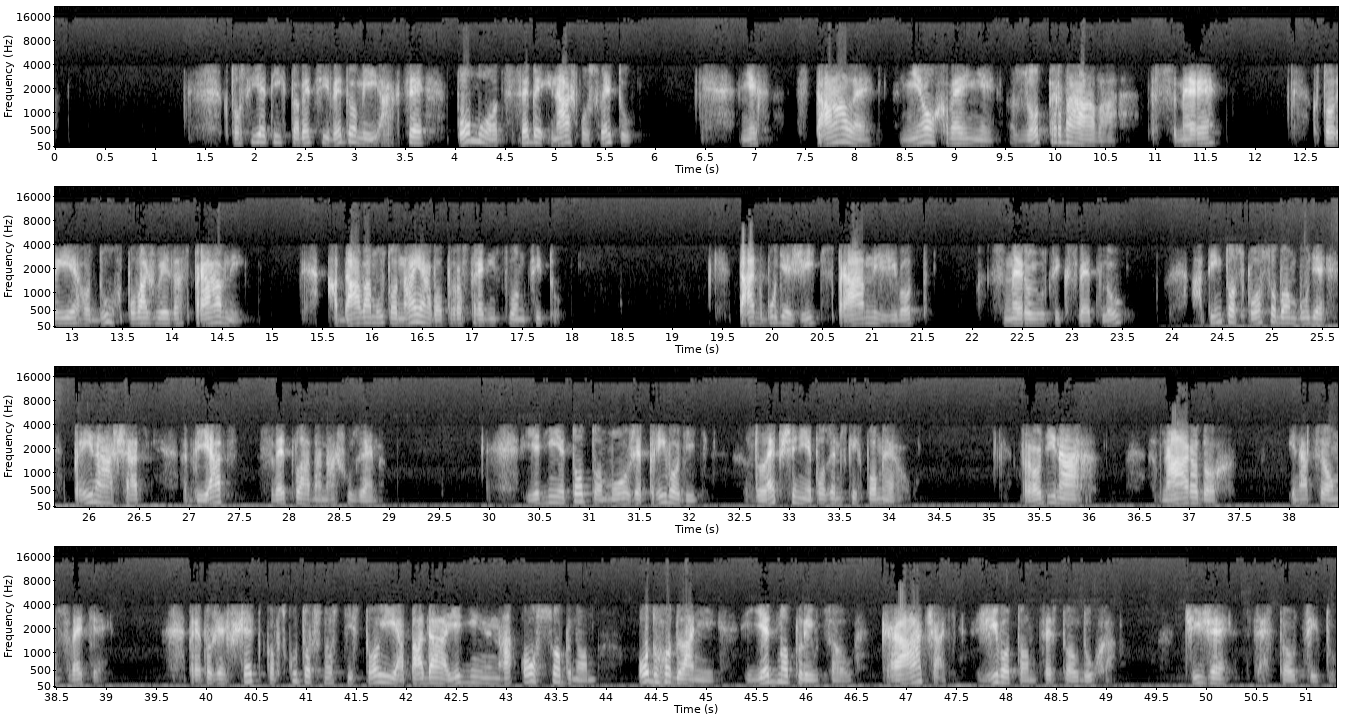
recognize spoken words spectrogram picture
Kto si je týchto vecí vedomý a chce pomôcť sebe i nášmu svetu, nech stále neochvejne zotrváva v smere, ktorý jeho duch považuje za správny a dáva mu to najavo prostredníctvom citu. Tak bude žiť správny život, smerujúci k svetlu a týmto spôsobom bude prinášať viac svetla na našu zem. Jedine toto môže privodiť zlepšenie pozemských pomerov. V rodinách, v národoch i na celom svete. Pretože všetko v skutočnosti stojí a padá jedine na osobnom odhodlaní jednotlivcov kráčať životom cestou ducha, čiže cestou citu.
